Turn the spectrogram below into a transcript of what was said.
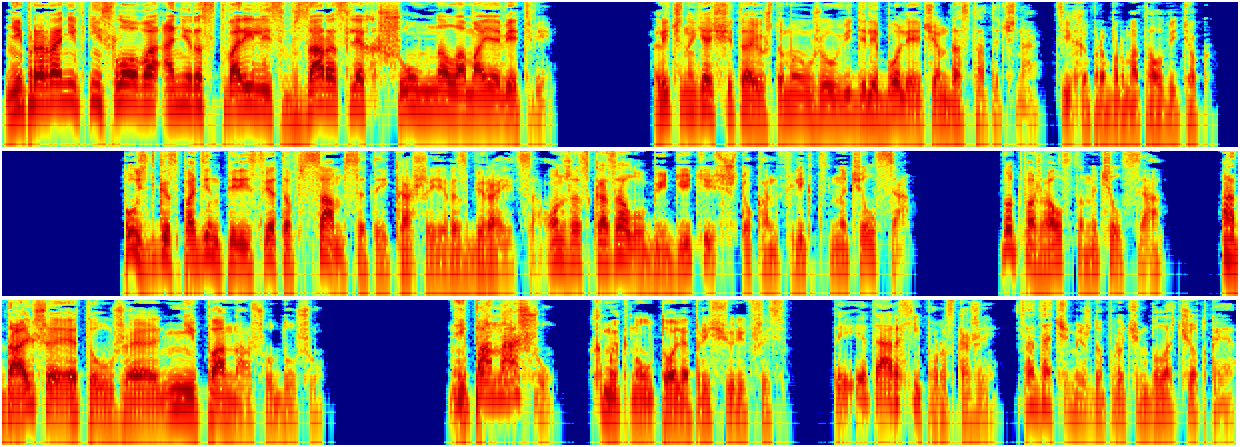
Не проронив ни слова, они растворились в зарослях, шумно ломая ветви. «Лично я считаю, что мы уже увидели более чем достаточно», — тихо пробормотал Витек. «Пусть господин Пересветов сам с этой кашей разбирается. Он же сказал, убедитесь, что конфликт начался. Вот, пожалуйста, начался. А дальше это уже не по нашу душу». «Не по нашу?» — хмыкнул Толя, прищурившись. «Ты это Архипу расскажи. Задача, между прочим, была четкая.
